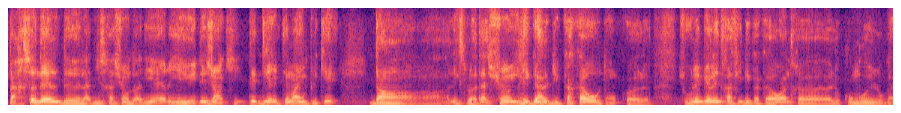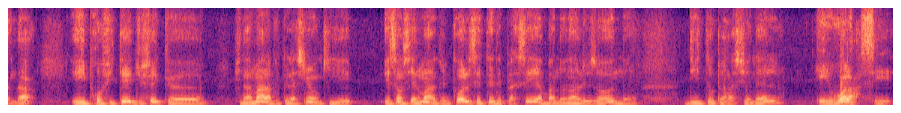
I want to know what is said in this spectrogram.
personnels de l'administration douanière, il y a eu des gens qui étaient directement impliqués dans l'exploitation illégale du cacao. Donc, euh, je voulais bien les trafics de cacao entre euh, le Congo et l'Ouganda et y profiter du fait que finalement la population qui est essentiellement agricole s'était déplacée, abandonnant les zones dites opérationnelles. Et voilà, c'est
